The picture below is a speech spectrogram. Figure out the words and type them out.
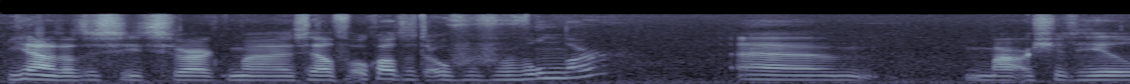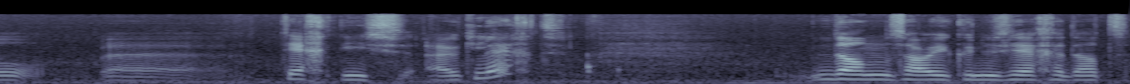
Ja, dat is iets waar ik mezelf ook altijd over verwonder. Um, maar als je het heel uh, technisch uitlegt, dan zou je kunnen zeggen dat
